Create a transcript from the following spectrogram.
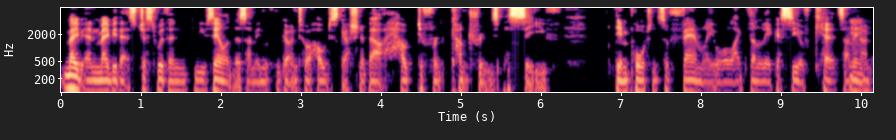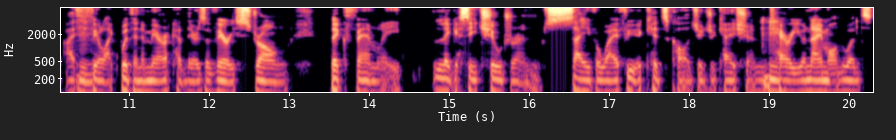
maybe, and maybe that's just within New Zealanders. I mean, we can go into a whole discussion about how different countries perceive the importance of family or like the legacy of kids. I mean, Mm, I, I mm. feel like within America, there's a very strong big family legacy children save away for your kids college education Mm. carry your name onwards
